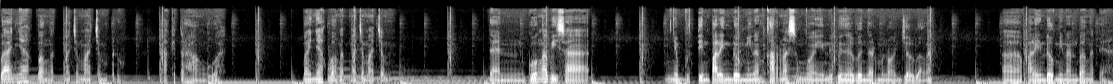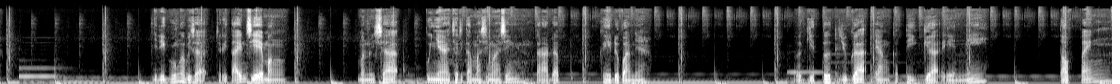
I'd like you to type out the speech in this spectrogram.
banyak banget macam-macam aduh sakit terhang gue banyak banget macam-macam dan gue nggak bisa nyebutin paling dominan karena semua ini benar-benar menonjol banget. Uh, paling dominan banget ya. Jadi gue nggak bisa ceritain sih emang manusia punya cerita masing-masing terhadap kehidupannya begitu juga yang ketiga ini topeng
